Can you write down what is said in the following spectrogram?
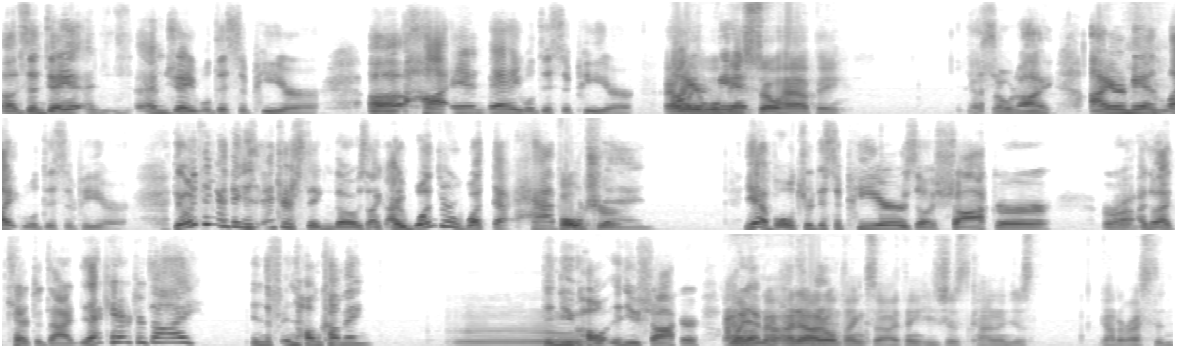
uh, Zendaya and MJ will disappear. Uh, Hot Aunt May will disappear. Ellie Iron will Man- be so happy. Yeah, so would I. Iron Man Light will disappear. The only thing I think is interesting though is like I wonder what that happens. Vulture. Then. Yeah, Vulture disappears. A uh, Shocker, or right. I know that character died. Did that character die in the in Homecoming? Mm, The new home, the new Shocker. I Whatever. don't know. I know. I don't think so. I think he's just kind of just got arrested.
